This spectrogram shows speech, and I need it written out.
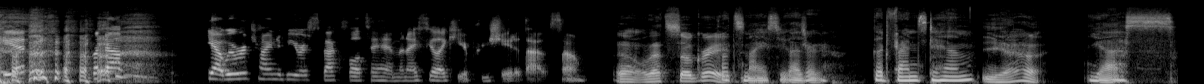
see it. But um, yeah, we were trying to be respectful to him, and I feel like he appreciated that. So Oh, that's so great. That's nice. You guys are good friends to him. yeah. Yes.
